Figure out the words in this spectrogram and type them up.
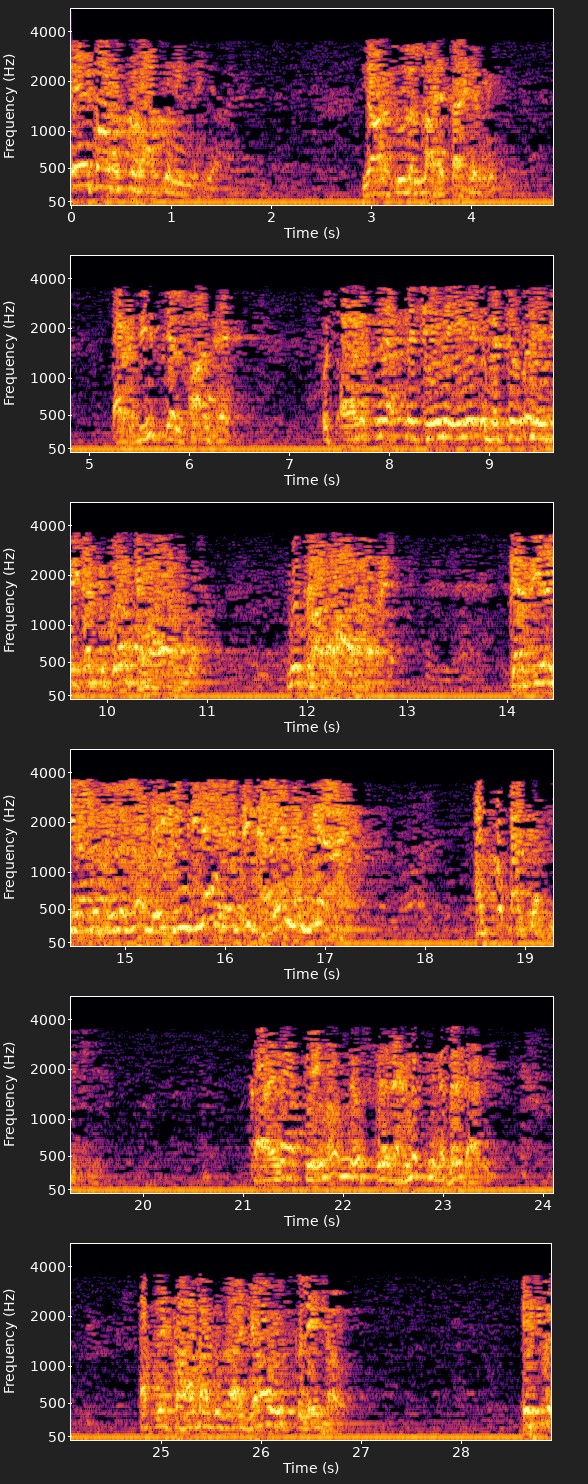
ایک عورت کو رات کو نیند نہیں آ رہی یا رسول اللہ طاہر میں اور حدیث کے الفاظ ہیں۔ اس عورت نے اپنے چھ مہینے کے بچے کو روٹی کا ٹکڑا کمایا ہوا۔ وہ کھاتا آ رہا ہے۔ کہتی ہے، یا رسول اللہ، دیکھ لیجیے، روٹی کھانا لگ گیا ہے۔ اب تو بات کر دیجیے۔ کائنات امام نے اس پہ رحمت کی نظر ڈالی۔ اپنے صحابہ کو کہا، جاؤ، اس کو لے جاؤ۔ اس کو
